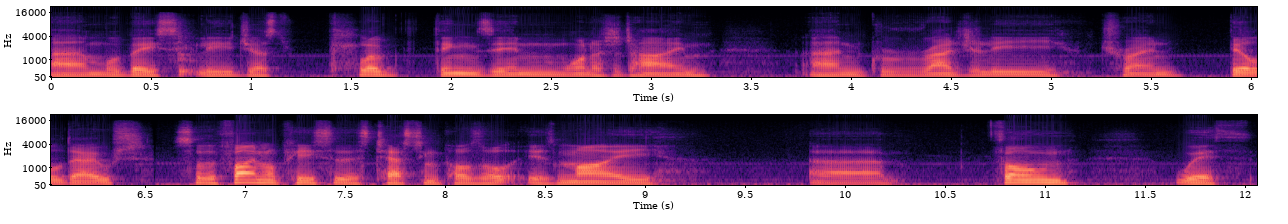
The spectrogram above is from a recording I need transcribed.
Um, we'll basically just plug things in one at a time and gradually try and build out. So the final piece of this testing puzzle is my uh, phone with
